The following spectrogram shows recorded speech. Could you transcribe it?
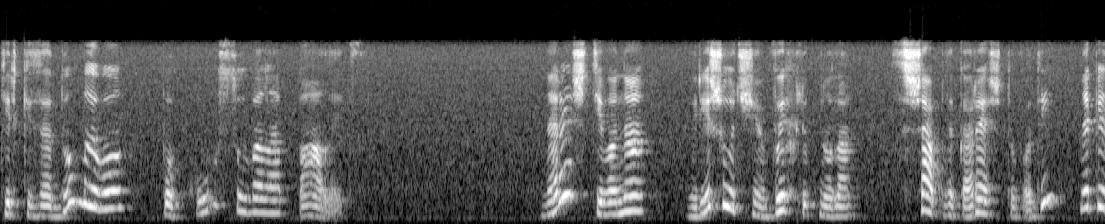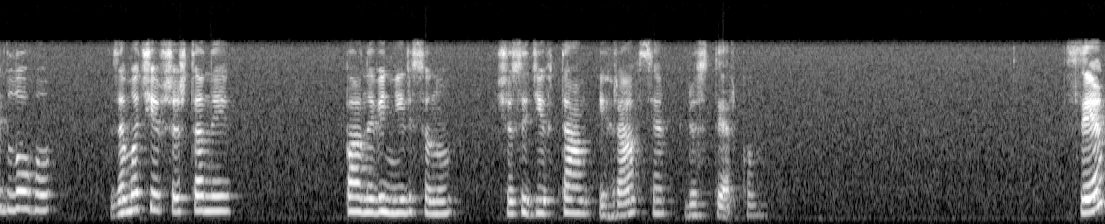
тільки задумливо покусувала палець. Нарешті вона рішуче вихлюпнула з шаплика решту води на підлогу, замочивши штани панові Нільсону, що сидів там і грався люстерком. Це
